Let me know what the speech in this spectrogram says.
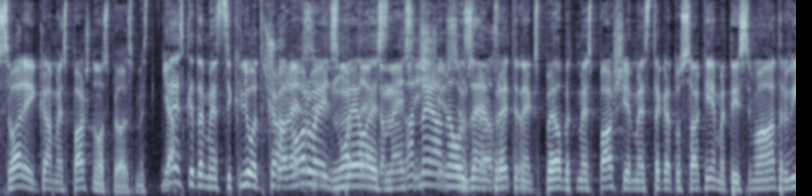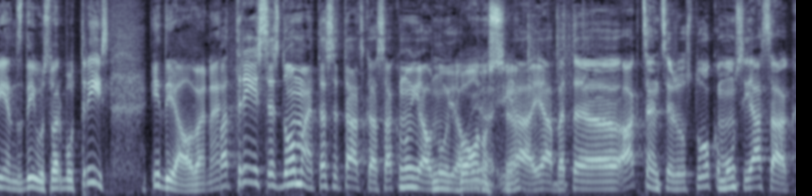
svarīgi, kā mēs paši nospēlēsim. Mēs Jā. neskatāmies, cik ļoti kā Norvēģis spēlēs. Mēs neanalizējam pretinieku spēli, bet mēs paši, ja mēs tagad uzsākam, iemetīsim ātri viens, divus, varbūt trīs, ideāli, vai ne? Pat trīs, es domāju, tas ir tāds, kā saka, nu jau, nu jau. Bonus, jā, jā, jā bet uh, akcents ir uz to, ka mums jāsāk,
